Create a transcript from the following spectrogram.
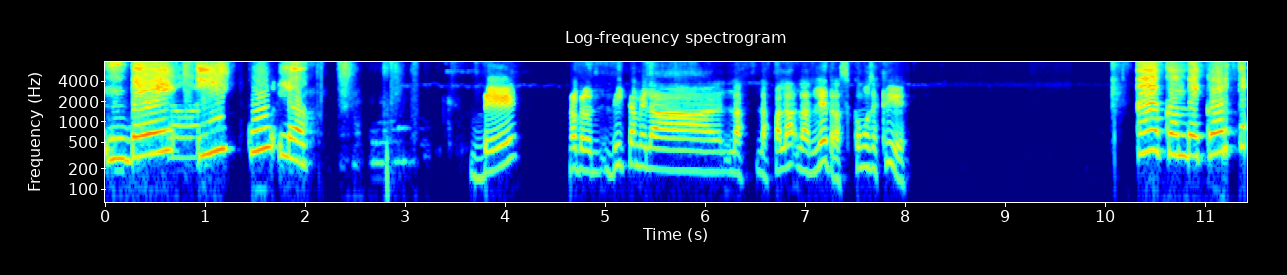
Vehículo. B. No, pero díctame la- la- las, las letras. ¿Cómo se escribe? Ah, con B corta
